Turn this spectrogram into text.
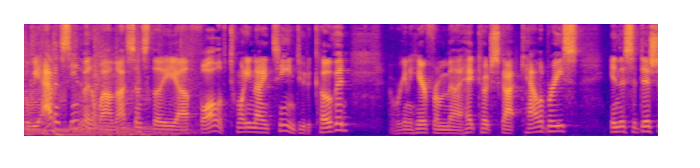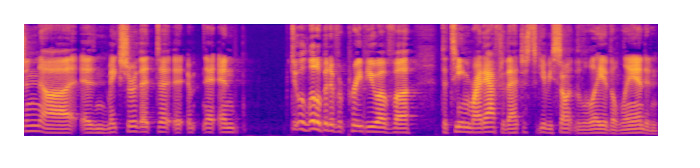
But we haven't seen them in a while, not since the uh, fall of 2019 due to COVID. We're going to hear from uh, head coach Scott Calabrese in this edition uh, and make sure that, uh, and do a little bit of a preview of uh, the team right after that, just to give you some of the lay of the land and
